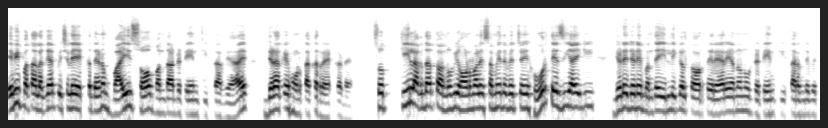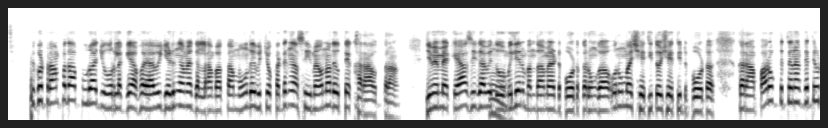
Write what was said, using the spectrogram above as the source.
ਇਹ ਵੀ ਪਤਾ ਲੱਗਿਆ ਪਿਛਲੇ ਇੱਕ ਦਿਨ 2200 ਬੰਦਾ ਡਿਟੇਨ ਕੀਤਾ ਗਿਆ ਹੈ, ਜਿਹੜਾ ਕਿ ਹੁਣ ਤੱਕ ਰੈਕੋਰਡ ਹੈ। ਸੋ ਕੀ ਲੱਗਦਾ ਤੁਹਾਨੂੰ ਵੀ ਆਉਣ ਵਾਲੇ ਸਮੇਂ ਦੇ ਵਿੱਚ ਇਹ ਹੋਰ ਤੇਜ਼ੀ ਆਏਗੀ? ਜਿਹੜੇ ਜਿਹੜੇ ਬੰਦੇ ਇਲੀਗਲ ਤੌਰ ਤੇ ਰਹਿ ਰਹੇ ਆ ਉਹਨਾਂ ਨੂੰ ਡਿਟੇਨ ਕਰਨ ਦੇ ਵਿੱਚ ਦੇਖੋ ਟਰੰਪ ਦਾ ਪੂਰਾ ਜ਼ੋਰ ਲੱਗਿਆ ਹੋਇਆ ਵੀ ਜਿਹੜੀਆਂ ਮੈਂ ਗੱਲਾਂ ਬਾਤਾਂ ਮੂੰਹ ਦੇ ਵਿੱਚੋਂ ਕੱਢੀਆਂ ਸੀ ਮੈਂ ਉਹਨਾਂ ਦੇ ਉੱਤੇ ਖਰਾ ਉਤਰਾਂ ਜਿਵੇਂ ਮੈਂ ਕਿਹਾ ਸੀਗਾ ਵੀ 2 ਹੂੰ। ਮਿਲੀਅਨ ਬੰਦਾ ਮੈਂ ਡਿਪੋਰਟ ਕਰੂੰਗਾ ਉਹਨੂੰ ਮੈਂ ਛੇਤੀ ਤੋਂ ਛੇਤੀ ਡਿਪੋਰਟ ਕਰਾਂ ਪਰ ਉਹ ਕਿਤੇ ਨਾ ਕਿਤੇ ਉਹ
